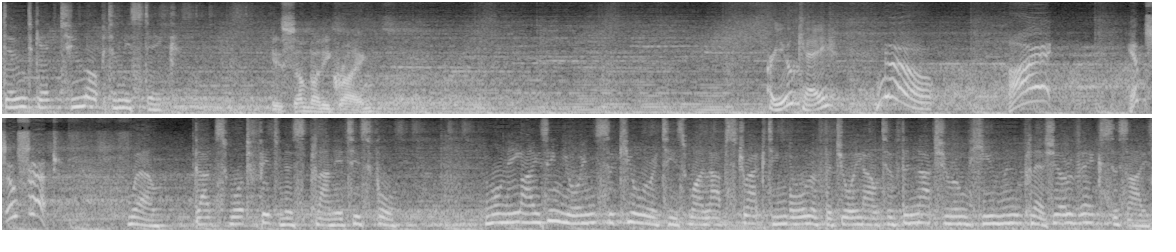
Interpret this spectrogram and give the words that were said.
Don't get too optimistic. Is somebody crying? Are you okay? No, I am so fat. Well, that's what Fitness Planet is for. Monetizing your insecurities while abstracting all of the joy out of the natural human pleasure of exercise.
